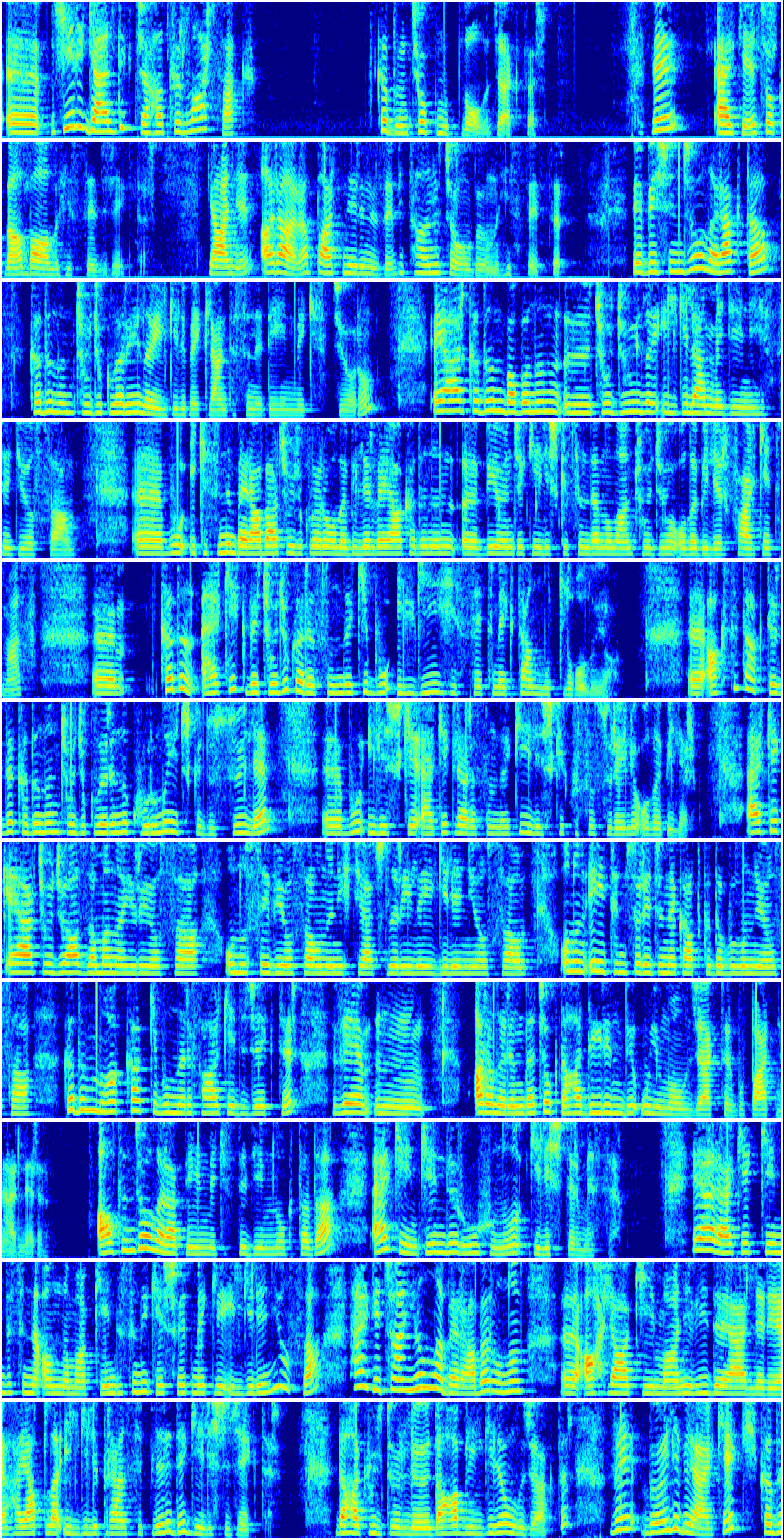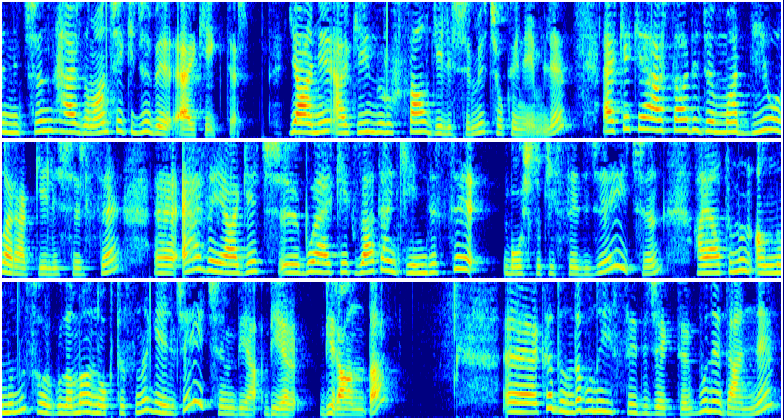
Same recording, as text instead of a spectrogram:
e, yeri geldikçe hatırlarsak kadın çok mutlu olacaktır. Ve erkeğe çok daha bağlı hissedecektir. Yani ara ara partnerinize bir tanrıç olduğunu hissettir. Ve beşinci olarak da kadının çocuklarıyla ilgili beklentisine değinmek istiyorum. Eğer kadın babanın e, çocuğuyla ilgilenmediğini hissediyorsa, e, bu ikisinin beraber çocukları olabilir veya kadının e, bir önceki ilişkisinden olan çocuğu olabilir fark etmez. Kadın erkek ve çocuk arasındaki bu ilgiyi hissetmekten mutlu oluyor. Aksi takdirde kadının çocuklarını koruma içgüdüsüyle bu ilişki erkekle arasındaki ilişki kısa süreli olabilir. Erkek eğer çocuğa zaman ayırıyorsa, onu seviyorsa, onun ihtiyaçlarıyla ilgileniyorsa, onun eğitim sürecine katkıda bulunuyorsa, kadın muhakkak ki bunları fark edecektir ve ım, aralarında çok daha derin bir uyum olacaktır bu partnerlerin. Altıncı olarak değinmek istediğim noktada erkeğin kendi ruhunu geliştirmesi. Eğer erkek kendisini anlamak, kendisini keşfetmekle ilgileniyorsa her geçen yılla beraber onun e, ahlaki, manevi değerleri, hayatla ilgili prensipleri de gelişecektir. Daha kültürlü, daha bilgili olacaktır ve böyle bir erkek kadın için her zaman çekici bir erkektir. Yani erkeğin ruhsal gelişimi çok önemli. Erkek eğer sadece maddi olarak gelişirse, e, er veya geç e, bu erkek zaten kendisi boşluk hissedeceği için hayatının anlamını sorgulama noktasına geleceği için bir bir, bir anda e, kadın da bunu hissedecektir. Bu nedenle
